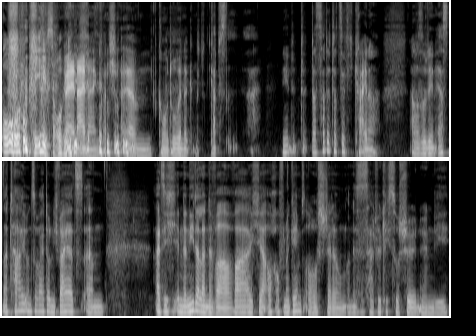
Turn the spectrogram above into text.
Oh, okay, sorry. Nein, nein, nein, Quatsch. ähm, Commodore, da gab's. Nee, das hatte tatsächlich keiner. Aber so den ersten Atari und so weiter. Und ich war jetzt, ähm, als ich in der Niederlande war, war ich ja auch auf einer Games-Ausstellung. Und es ist halt wirklich so schön irgendwie.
